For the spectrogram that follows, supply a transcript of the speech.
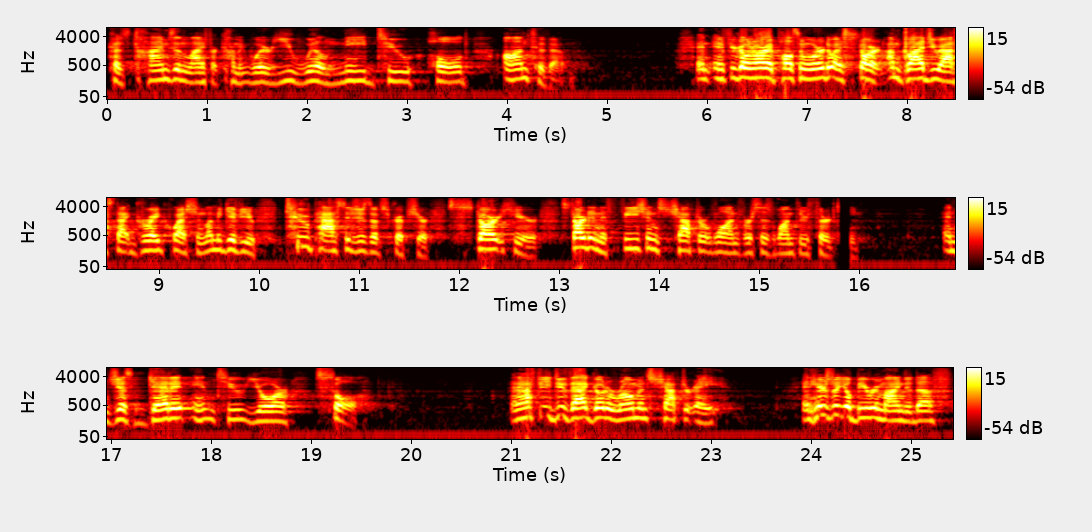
Because times in life are coming where you will need to hold on to them. And, and if you're going, all right, Paulson, where do I start? I'm glad you asked that great question. Let me give you two passages of Scripture. Start here. Start in Ephesians chapter 1, verses 1 through 13. And just get it into your soul. And after you do that, go to Romans chapter 8. And here's what you'll be reminded of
